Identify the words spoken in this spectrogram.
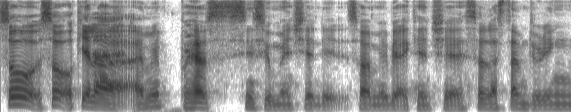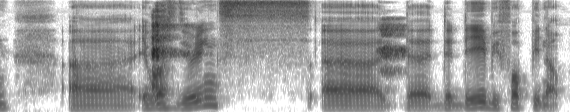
So so okay lah. I mean, perhaps since you mentioned it, so maybe I can share. So last time during, uh, it was during uh the the day before pinup.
